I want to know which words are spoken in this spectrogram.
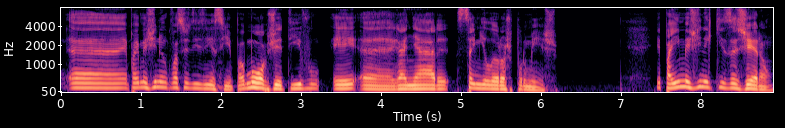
uh, epá, imaginem que vocês dizem assim: epá, o meu objetivo é uh, ganhar 100 mil euros por mês. Imaginem que exageram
